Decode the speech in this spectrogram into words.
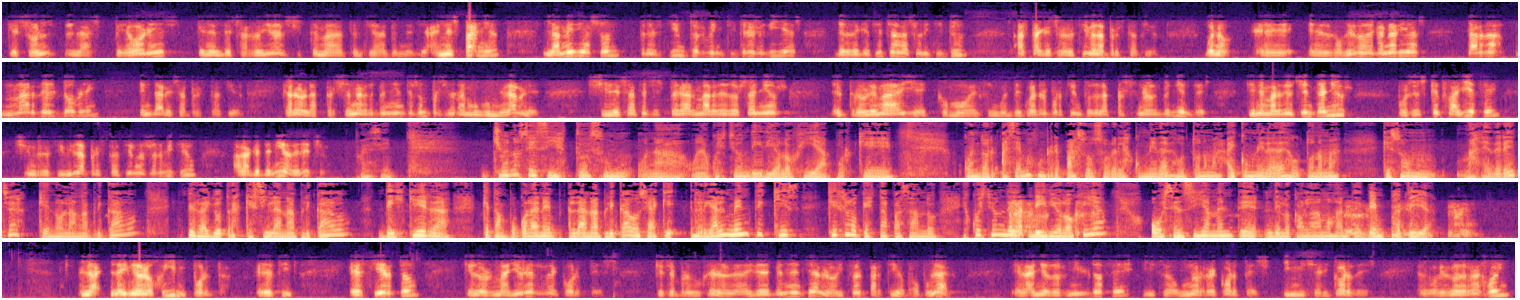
que son las peores en el desarrollo del sistema de atención a dependencia. En España, la media son 323 días desde que se echa la solicitud hasta que se recibe la prestación. Bueno, eh, el gobierno de Canarias tarda más del doble en dar esa prestación. Claro, las personas dependientes son personas muy vulnerables. Si les haces esperar más de dos años, el problema ahí es como el 54% de las personas dependientes tiene más de 80 años, pues es que fallece sin recibir la prestación o servicio a la que tenía derecho. Pues sí. Yo no sé si esto es una, una cuestión de ideología, porque cuando hacemos un repaso sobre las comunidades autónomas, hay comunidades autónomas que son más de derechas, que no la han aplicado, pero hay otras que sí la han aplicado, de izquierda que tampoco la han, aplicado. O sea, que realmente, ¿qué es, qué es lo que está pasando? ¿Es cuestión de, ideología o sencillamente de lo que hablábamos antes, de empatía? La, la ideología importa. Es decir, es cierto que los mayores recortes que se produjeron en la ley de dependencia lo hizo el Partido Popular. El año 2012 hizo unos recortes inmisericordes el gobierno de Rajoy,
